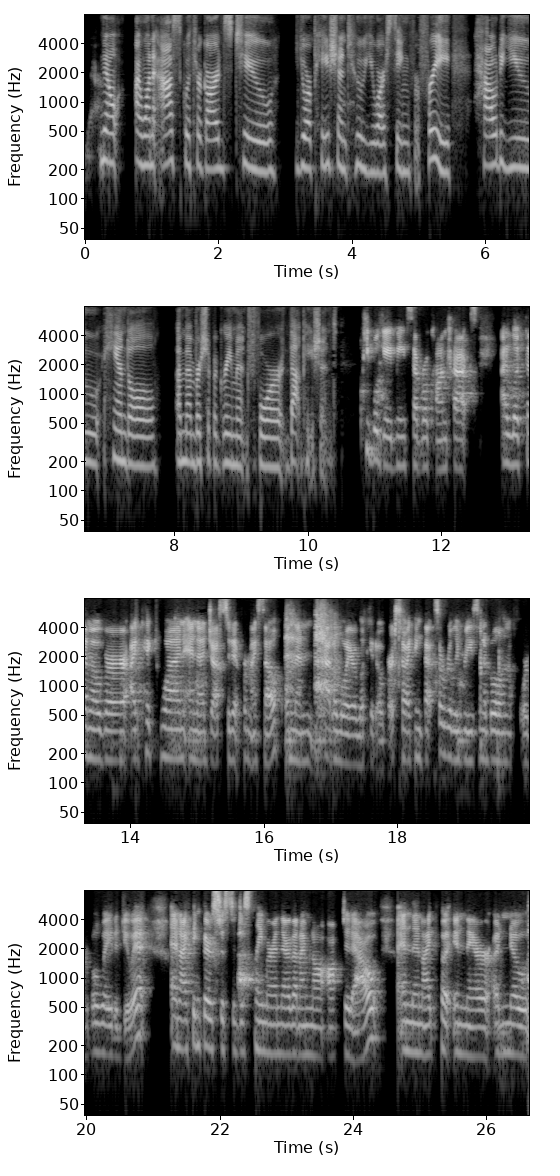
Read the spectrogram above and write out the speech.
Yeah. Now, I want to ask with regards to your patient who you are seeing for free, how do you handle a membership agreement for that patient? People gave me several contracts I looked them over. I picked one and adjusted it for myself and then had a lawyer look it over. So I think that's a really reasonable and affordable way to do it. And I think there's just a disclaimer in there that I'm not opted out. And then I put in there a note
